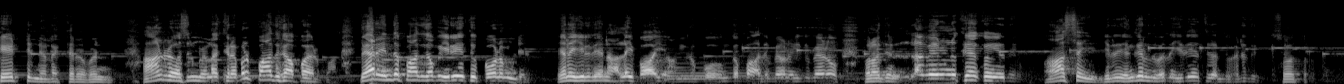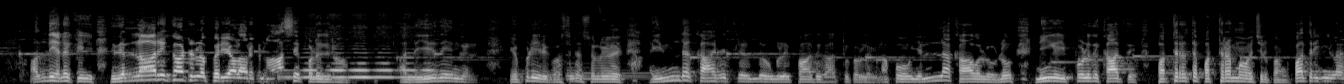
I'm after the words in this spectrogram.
கேட்டு நடக்கிறவன் ஆண்டு வசனம் நடக்கிறவன் பாதுகாப்பாக இருப்பான். வேற எந்த பாதுகாப்பும் இதயத்துக்கு போட முடியாது. ஏன்னா இருதயம் அலை பாயும். அங்கே போ இங்கே போ அது வேணும் இது வேணும். உலகத்தில் எல்லாம் வேணும்னு கேட்கும் இருதயம். ஆசை இது எங்கேருந்து வருது? இதயத்துலேருந்து வருது. சோத்திரம். வந்து எனக்கு இது எல்லாரையும் காட்டிலும் பெரிய ஆளாக இருக்குன்னு ஆசைப்படுகிறான் அந்த இதயங்கள் எப்படி இருக்கு வசனம் சொல்லுகிறேன் இந்த காரியத்திலிருந்து உங்களை பாதுகாத்து கொள்ளுங்கள். அப்போ எல்லா காவலோடும் நீங்கள் இப்பொழுது காத்து பத்திரத்தை பத்திரமா வச்சுருப்பாங்க. பார்த்துருக்கீங்களா?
